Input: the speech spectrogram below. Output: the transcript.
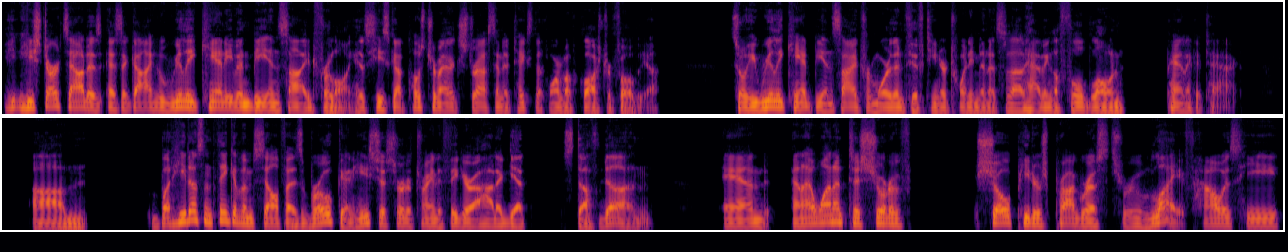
he, he starts out as, as a guy who really can't even be inside for long. His, he's got post traumatic stress and it takes the form of claustrophobia. So he really can't be inside for more than 15 or 20 minutes without having a full blown panic attack. Um, but he doesn't think of himself as broken. He's just sort of trying to figure out how to get stuff done. And, and I wanted to sort of show Peter's progress through life. How is he,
